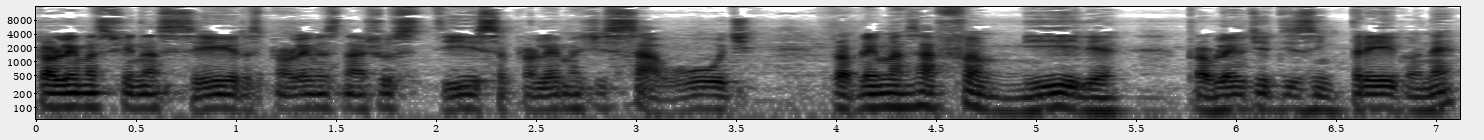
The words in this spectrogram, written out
Problemas financeiros, problemas na justiça, problemas de saúde, problemas na família, problemas de desemprego, né?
